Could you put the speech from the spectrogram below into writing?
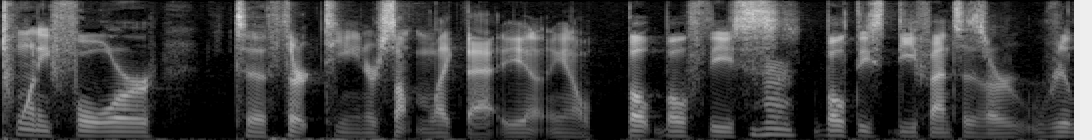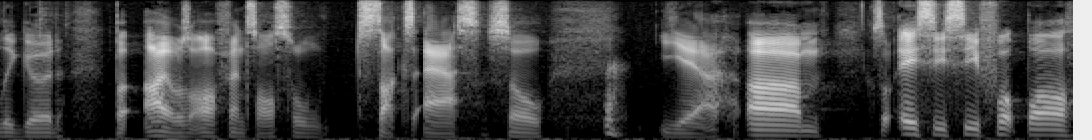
twenty four to 13 or something like that. You know, you know both both these Mm-hmm. both these defenses are really good, but Iowa's offense also sucks ass. So yeah. Um. So ACC football,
